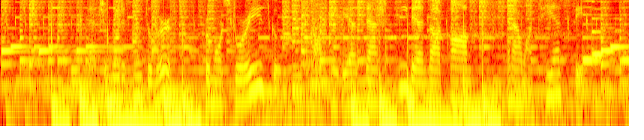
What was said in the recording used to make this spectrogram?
That's your latest news alert. For more stories, go to news.abs-cbn.com and iWantTFC.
